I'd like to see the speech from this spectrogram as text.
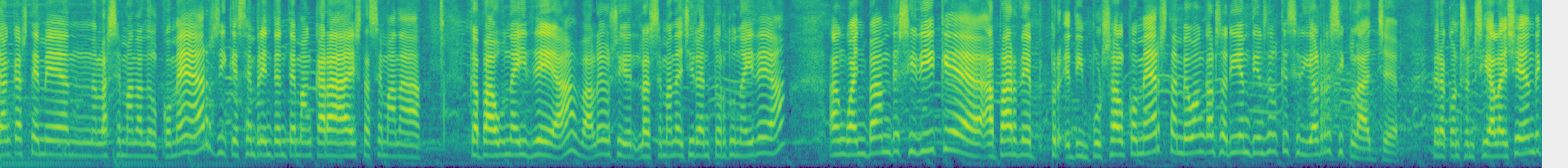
aprofitant que estem en la Setmana del Comerç i que sempre intentem encarar aquesta setmana cap a una idea, vale? o sigui, la setmana gira entorn d'una idea, enguany vam decidir que, a part d'impulsar el comerç, també ho engalzaríem dins del que seria el reciclatge, per a conscienciar la gent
